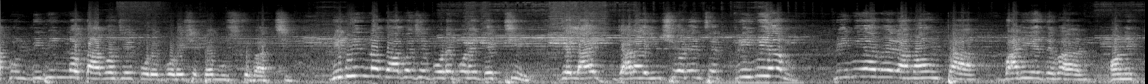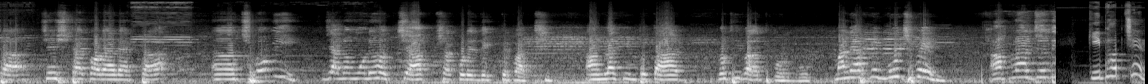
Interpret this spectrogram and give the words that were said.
এখন বিভিন্ন কাগজে পড়ে পড়ে সেটা বুঝতে পারছি। বিভিন্ন কাগজে পড়ে পড়ে দেখছি যে লাইফ, যারা ইন্স্যুরেন্সের প্রিমিয়াম, প্রিমিয়ামের অ্যামাউন্টটা বাড়িয়ে দেওয়ার অনেকটা চেষ্টা করার একটা ছবি যেন মনে হচ্ছে আবসা করে দেখতে পাচ্ছি। আমরা কিন্তু তার প্রতিবাদ করব। মানে আপনি বুঝবেন, আপনার যদি কি ভাবছেন?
